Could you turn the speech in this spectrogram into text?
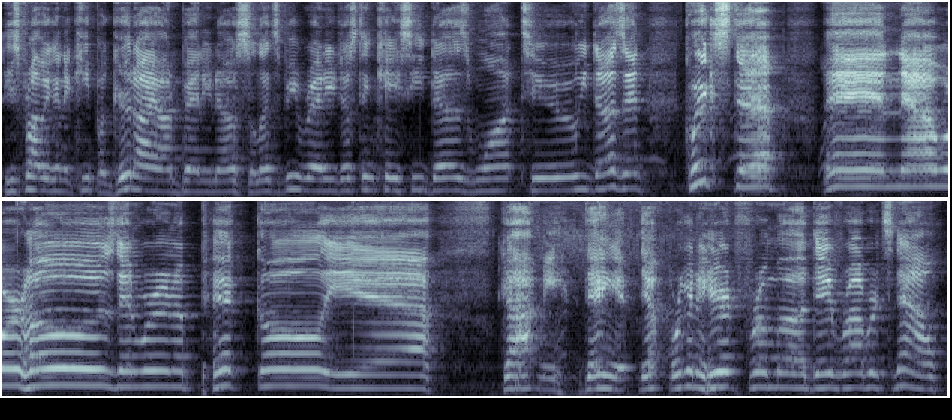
He's probably going to keep a good eye on Benny No, so let's be ready just in case he does want to. He doesn't. Quick step. And now we're hosed and we're in a pickle. Yeah. Got me. Dang it. Yep, we're going to hear it from uh, Dave Roberts now.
